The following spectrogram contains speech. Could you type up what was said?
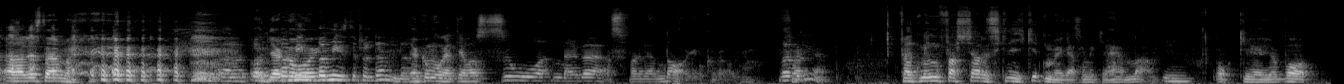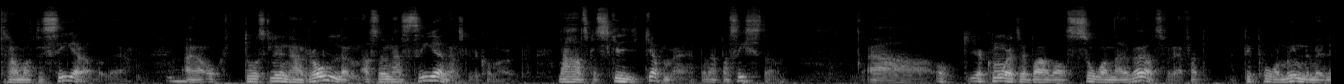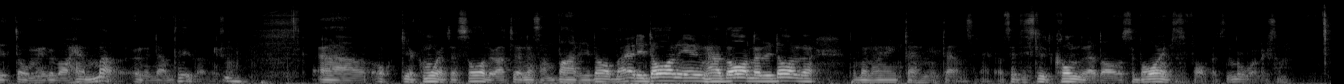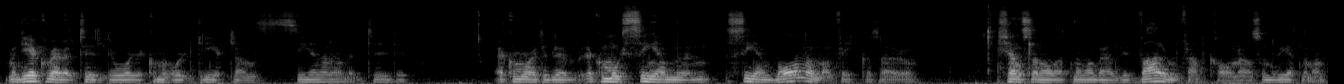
ja, det stämmer. Ja, vad, jag vad, kommer min, ihåg- vad minns du från den då? Jag kommer ihåg att jag var så nervös för den dagen. Kommer jag ihåg. Vad var för, det? för att min farsa hade skrikit på mig ganska mycket hemma. Mm. Och eh, jag var traumatiserad av det. Mm. Och då skulle den här rollen, alltså den här scenen skulle komma upp. När han ska skrika på mig, den här basisten. Eh, och jag kommer ihåg att jag bara var så nervös för det. För att det påminde mig lite om hur det var hemma under den tiden. Liksom. Eh, och jag kommer ihåg att jag sa det, att jag nästan varje dag bara, är det idag det är den här dagen, är det idag det är? De bara, nej inte än, inte än. Sådär. Och sen till slut kom den där dagen och så var det inte så farligt ändå. Liksom. Men det kommer jag väldigt tydligt ihåg. Jag kommer ihåg Greklandsscenerna väldigt tydligt. Jag kommer ihåg att jag blev, jag kommer ihåg scen, scenvanan man fick och sådär. Och känslan av att när man börjar bli varm framför kameran, som du vet när man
